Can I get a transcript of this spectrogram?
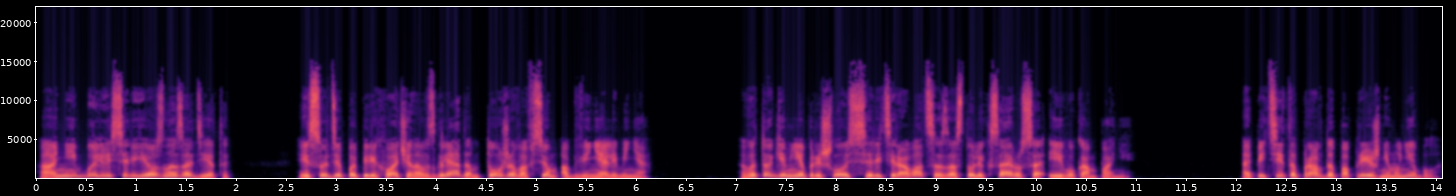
они были серьезно задеты, и, судя по перехваченным взглядам, тоже во всем обвиняли меня. В итоге мне пришлось ретироваться за столик Сайруса и его компании. Аппетита, правда, по-прежнему не было.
